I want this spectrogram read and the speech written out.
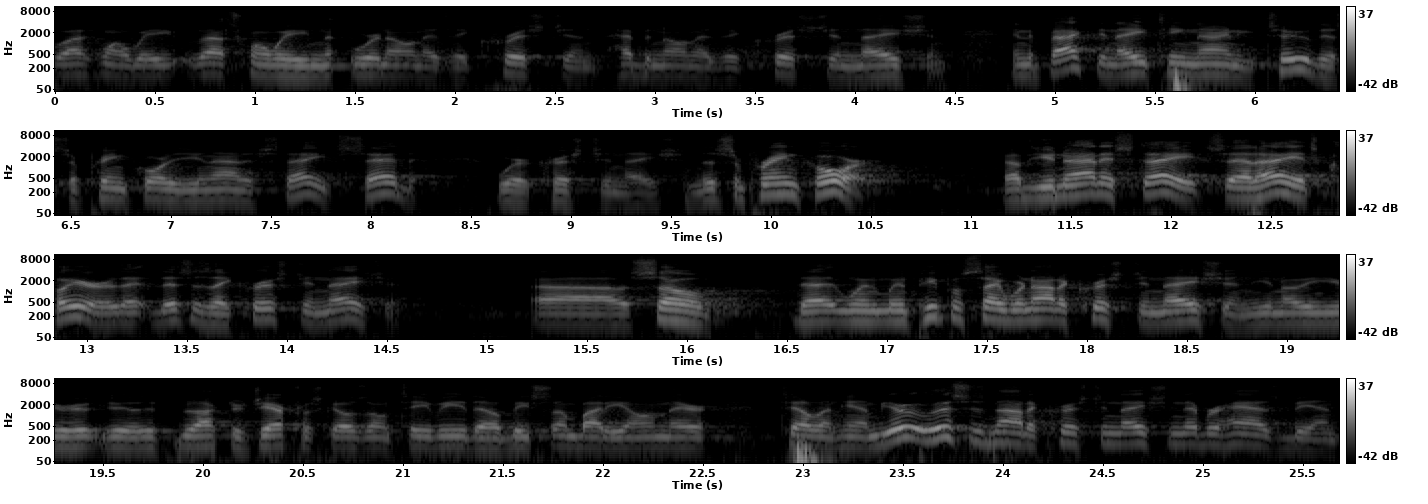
That's why we. That's why we we're known as a Christian. Have been known as a Christian nation. And in fact, in 1892, the Supreme Court of the United States said we're a Christian nation. The Supreme Court of the United States said, "Hey, it's clear that this is a Christian nation." Uh, so that when, when people say we're not a Christian nation, you know, you're, Dr. Jeffress goes on TV, there'll be somebody on there telling him, this is not a Christian nation, never has been.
